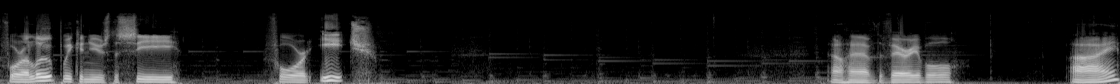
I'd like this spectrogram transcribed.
For a loop, we can use the C for each. I'll have the variable i.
